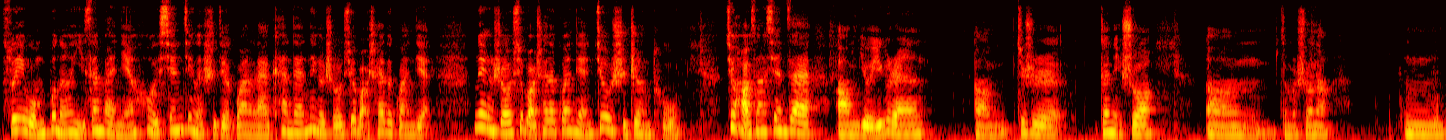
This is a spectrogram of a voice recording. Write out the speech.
所以我们不能以三百年后先进的世界观来看待那个时候薛宝钗的观点。那个时候薛宝钗的观点就是正途，就好像现在，嗯，有一个人，嗯，就是跟你说，嗯，怎么说呢？嗯，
